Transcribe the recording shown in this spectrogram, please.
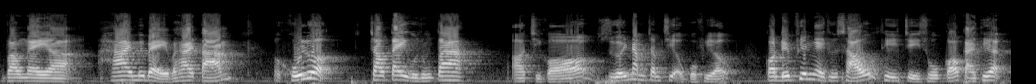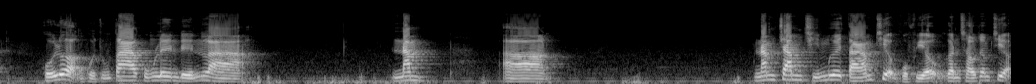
vào ngày uh, 27 và 28 khối lượng trao tay của chúng ta uh, chỉ có dưới 500 triệu cổ phiếu. Còn đến phiên ngày thứ sáu thì chỉ số có cải thiện. Khối lượng của chúng ta cũng lên đến là 5 uh, à, 598 triệu cổ phiếu, gần 600 triệu.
